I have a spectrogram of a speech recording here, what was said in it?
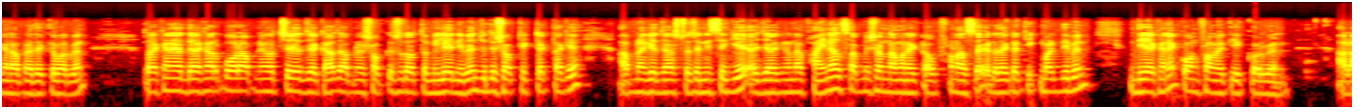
এখানে আপনি দেখতে পারবেন। তো এখানে দেখার পর আপনি হচ্ছে যে কাজ, আপনি সবকিছু তথ্য মিলিয়ে নেবেন। যদি সব ঠিকঠাক থাকে, আপনাকে জাস্ট হচ্ছে নিচে গিয়ে এই যে এখানে ফাইনাল সাবমিশন নামের একটা অপশন আছে, এটাতে একটা টিক মার্ক দিবেন। দিয়ে এখানে কনফার্মে ক্লিক করবেন। আর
